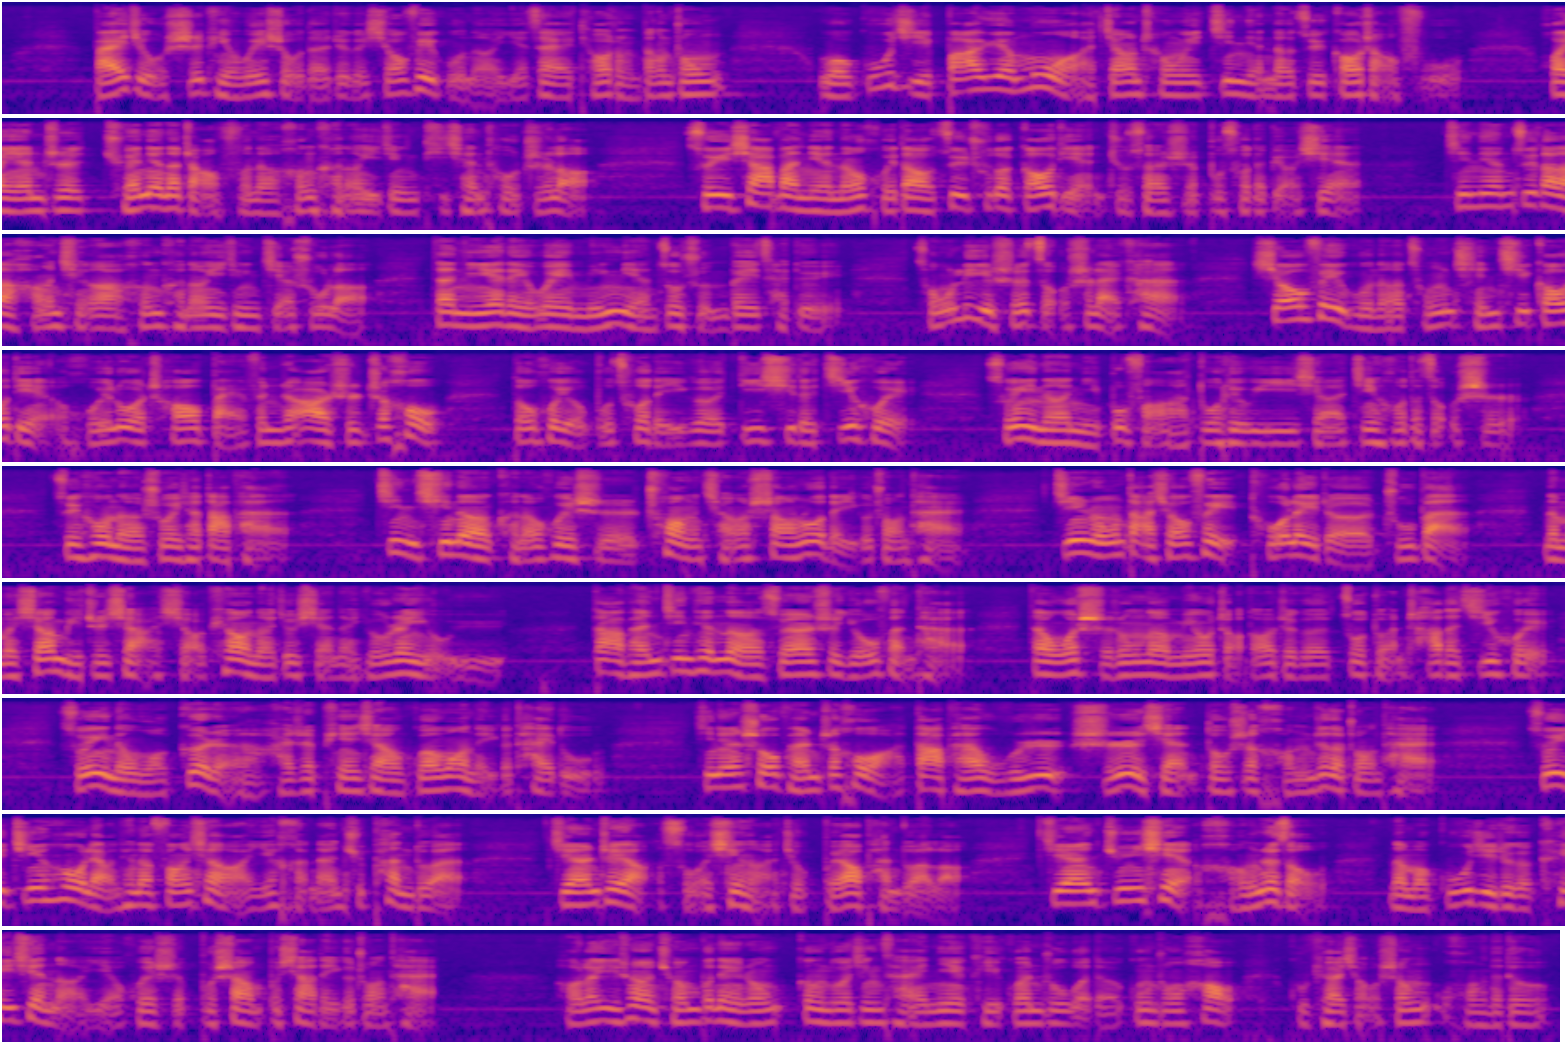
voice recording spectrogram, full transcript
白酒、食品为首的这个消费股呢也在调整当中，我估计八月末啊将成为今年的最高涨幅。换言之，全年的涨幅呢，很可能已经提前透支了，所以下半年能回到最初的高点，就算是不错的表现。今年最大的行情啊，很可能已经结束了，但你也得为明年做准备才对。从历史走势来看，消费股呢，从前期高点回落超百分之二十之后，都会有不错的一个低吸的机会，所以呢，你不妨啊多留意一下今后的走势。最后呢，说一下大盘，近期呢可能会是创强上弱的一个状态。金融大消费拖累着主板，那么相比之下，小票呢就显得游刃有余。大盘今天呢虽然是有反弹，但我始终呢没有找到这个做短差的机会，所以呢我个人啊还是偏向观望的一个态度。今天收盘之后啊，大盘五日、十日线都是横着的状态，所以今后两天的方向啊也很难去判断。既然这样，索性啊就不要判断了。既然均线横着走，那么估计这个 K 线呢也会是不上不下的一个状态。好了，以上全部内容，更多精彩你也可以关注我的公众号“股票小生黄德德”。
